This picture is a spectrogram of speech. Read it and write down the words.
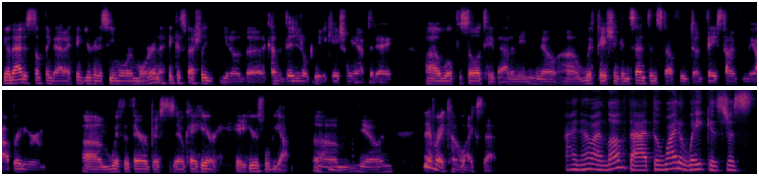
you know that is something that I think you're going to see more and more. And I think especially you know the kind of digital communication we have today uh, will facilitate that. I mean, you know, uh, with patient consent and stuff, we've done FaceTime from the operating room um, with the therapist to say, okay, here, hey, here's what we got. Um, mm-hmm. You know, and, and everybody kind of likes that. I know. I love that. The wide awake is just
